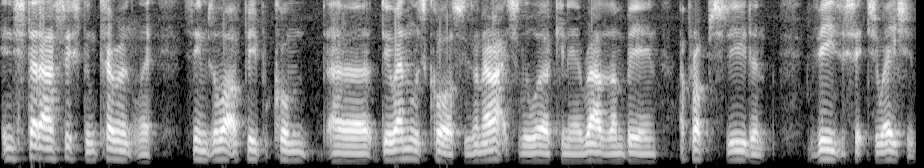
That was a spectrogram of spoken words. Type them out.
Instead, our system currently seems a lot of people come uh, do endless courses and are actually working here rather than being a proper student visa situation.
